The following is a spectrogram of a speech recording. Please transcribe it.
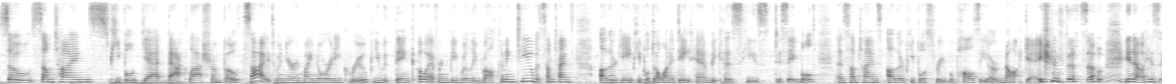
So sometimes people get backlash from both sides. When you're in minority group, you would think, oh, everyone would be really welcoming to you. But sometimes other gay people don't want to date him because he's disabled, and sometimes other people with cerebral palsy are not gay. so you know his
